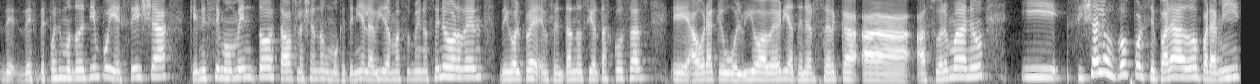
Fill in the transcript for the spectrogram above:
de- de- después de un montón de tiempo y es ella que en ese momento estaba flasheando como que tenía la vida más o menos en orden, de golpe enfrentando ciertas cosas, eh, ahora que volvió a ver y a tener cerca a, a su hermano. Y si ya los dos por separado, para mí,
